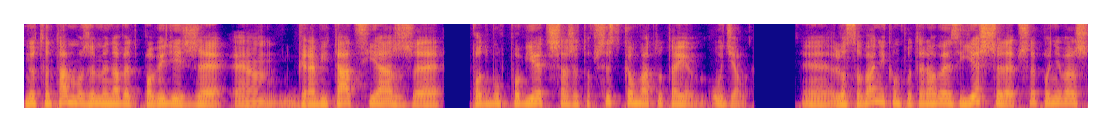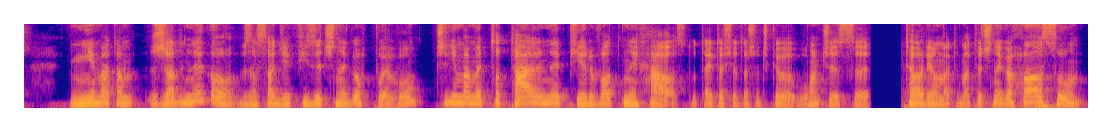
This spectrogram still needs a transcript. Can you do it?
no to tam możemy nawet powiedzieć, że grawitacja, że podmuch powietrza, że to wszystko ma tutaj udział. E, losowanie komputerowe jest jeszcze lepsze, ponieważ nie ma tam żadnego w zasadzie fizycznego wpływu, czyli mamy totalny, pierwotny chaos. Tutaj to się troszeczkę łączy z teorią matematycznego chaosu,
